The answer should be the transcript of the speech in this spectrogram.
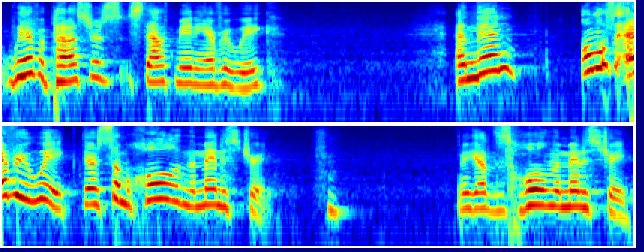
we have a pastor's staff meeting every week. And then almost every week, there's some hole in the ministry. we got this hole in the ministry.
